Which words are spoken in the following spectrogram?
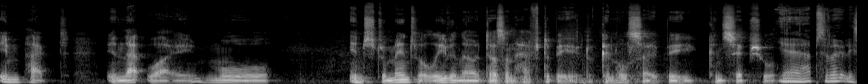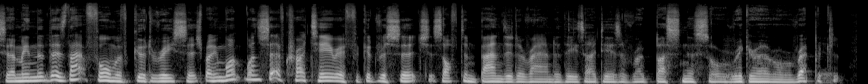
impact in that way more instrumental, even though it doesn't have to be. It can also be conceptual. Yeah, absolutely. So, I mean, there's that form of good research. But I mean, one, one set of criteria for good research that's often banded around are these ideas of robustness or rigor or replica. Yeah.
